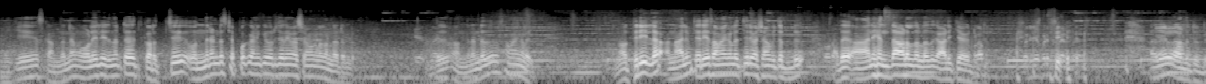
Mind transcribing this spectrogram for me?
എനിക്ക് സ്കന്ദന്റെ മുകളിൽ ഇരുന്നിട്ട് കുറച്ച് ഒന്ന് രണ്ട് സ്റ്റെപ്പൊക്കെ എനിക്ക് ഒരു ചെറിയ വിഷമങ്ങളൊക്കെ ഉണ്ടായിട്ടുണ്ട്. അത് ഒന്ന് രണ്ട് സമയങ്ങളിൽ ഒത്തിരി ഇല്ല. എന്നാലും ചെറിയ സമയങ്ങളിൽ ഇച്ചിരി വിഷമിപ്പിച്ചിട്ടുണ്ട്. അത് ആന എന്താണെന്നുള്ളത് കാണിക്കാൻ വേണ്ടിയിട്ട്. അത് വന്നിട്ടുണ്ട്.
